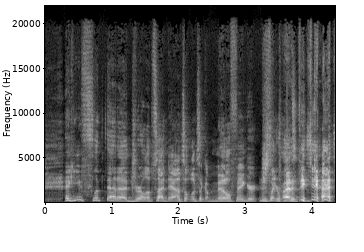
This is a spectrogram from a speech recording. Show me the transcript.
hey, can you flip that uh, drill upside down so it looks like a middle finger, just like right at these guys?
